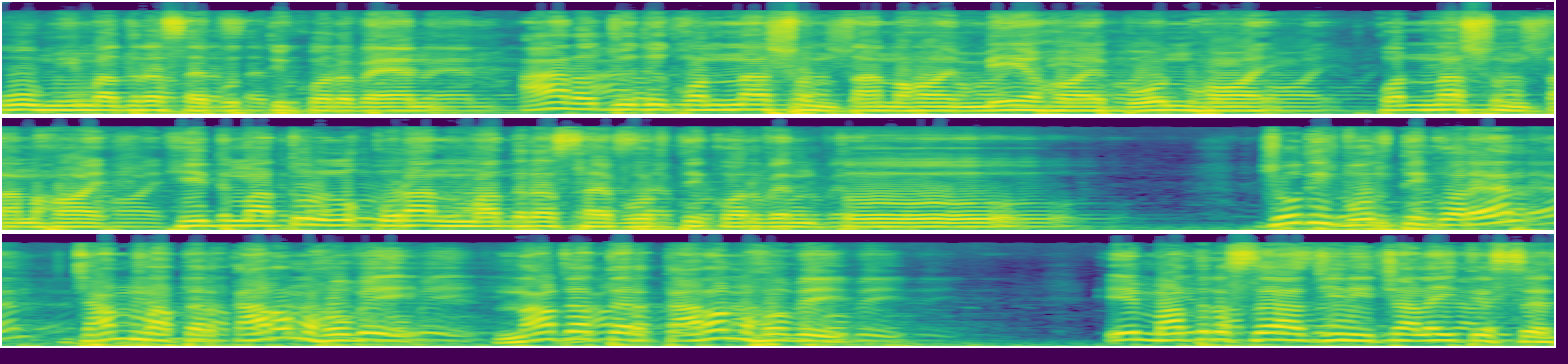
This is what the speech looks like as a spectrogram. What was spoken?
কৌমি মাদ্রাসায় ভর্তি করবেন। আর যদি কন্যা সন্তান হয়, মেয়ে হয়, বোন হয় কন্যা সন্তান হয়, হিদমাতুল কোরআন মাদ্রাসায় ভর্তি করবেন তো। যদি ভর্তি করেন, জান্নাতের কারণ হবে, নাজাতের কারণ হবে। এই মাদ্রাসা যিনি চালাইতেছেন,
